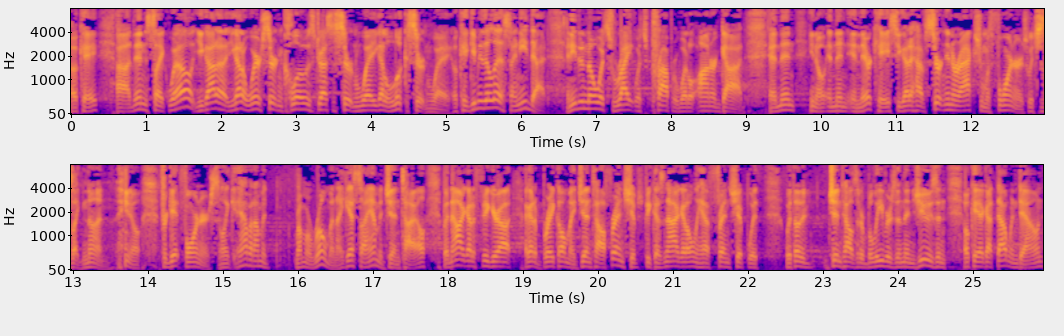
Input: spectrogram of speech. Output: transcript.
Okay. Uh, then it's like, well, you gotta, you gotta wear certain clothes, dress a certain way. You gotta look a certain way. Okay. Give me the list. I need that. I need to know what's right, what's proper, what'll honor God. And then, you know, and then in their case, you got to have certain interaction with foreigners, which is like none. You know, forget foreigners. I'm like, yeah, but I'm a I'm a Roman. I guess I am a Gentile. But now I got to figure out, I got to break all my Gentile friendships because now I got to only have friendship with, with other Gentiles that are believers and then Jews. And okay, I got that one down.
